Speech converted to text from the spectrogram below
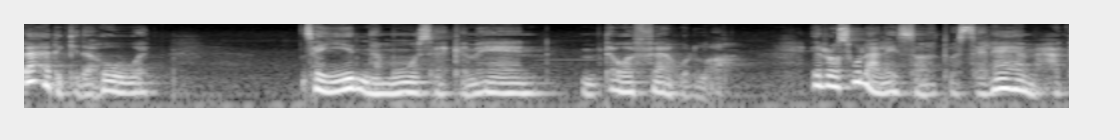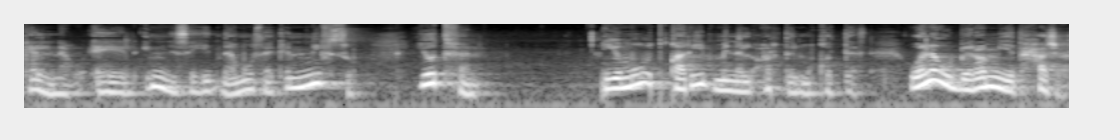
بعد كده هو سيدنا موسى كمان توفاه الله. الرسول عليه الصلاة والسلام حكى لنا وقال إن سيدنا موسى كان نفسه يدفن يموت قريب من الأرض المقدسة ولو برمية حجر.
